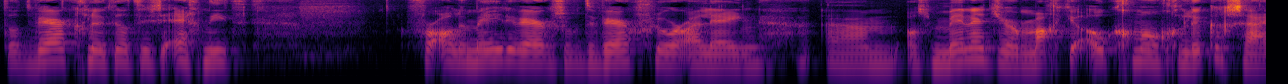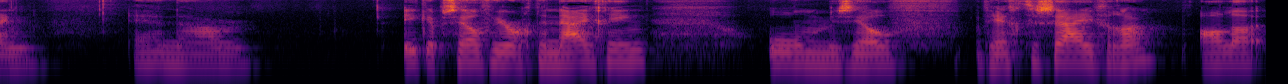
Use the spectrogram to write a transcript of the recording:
dat werkgeluk dat is echt niet voor alle medewerkers op de werkvloer alleen. Um, als manager mag je ook gewoon gelukkig zijn. En um, ik heb zelf heel erg de neiging om mezelf weg te cijferen. Alle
